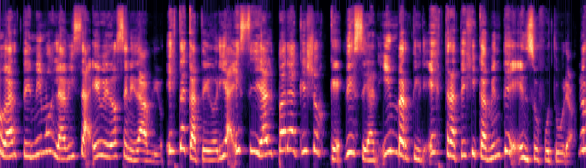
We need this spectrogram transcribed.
lugar, tenemos la visa EB2NW. Esta categoría es ideal para aquellos que desean invertir estratégicamente en su futuro. Los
